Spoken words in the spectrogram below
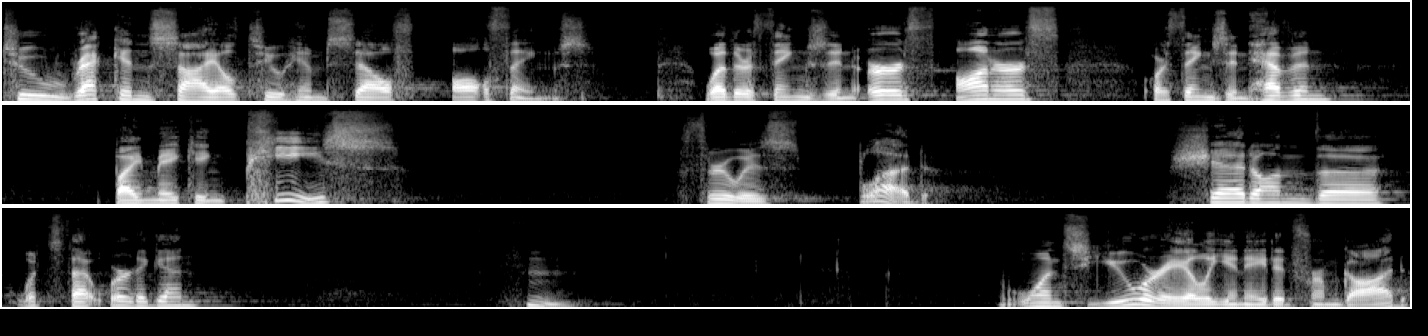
to reconcile to himself all things, whether things in earth, on earth, or things in heaven, by making peace through his blood shed on the, what's that word again? Hmm. Once you were alienated from God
